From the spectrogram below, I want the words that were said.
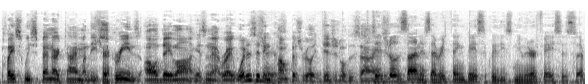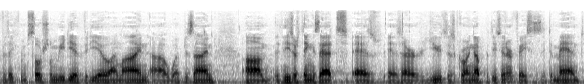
place we spend our time on these sure. screens all day long, isn't that right? What does it sure encompass, really, digital design? Digital design is everything, basically, these new interfaces, everything from social media, video, online, uh, web design. Um, these are things that, as, as our youth is growing up with these interfaces, they demand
